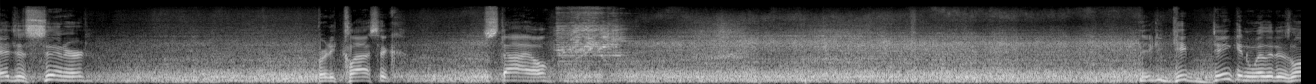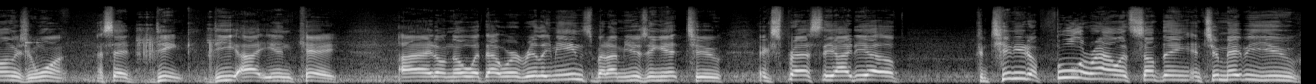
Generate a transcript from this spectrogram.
Edge is centered. Pretty classic style. You can keep dinking with it as long as you want. I said dink, D-I-N-K. I don't know what that word really means, but I'm using it to express the idea of continue to fool around with something until maybe you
